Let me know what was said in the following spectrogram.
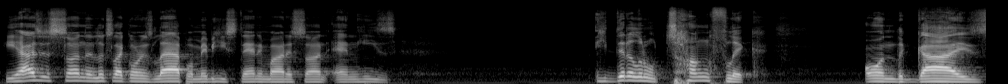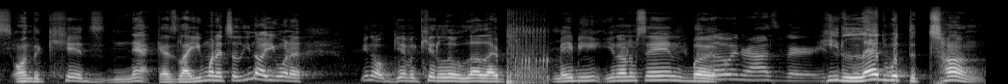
he has his son that looks like on his lap, or maybe he's standing by his son, and he's he did a little tongue flick on the guy's on the kid's neck as like he wanted to, you know, you want to, you know, give a kid a little love, like maybe, you know what I'm saying? But Low and raspberries. he is what it's led with the tongue,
